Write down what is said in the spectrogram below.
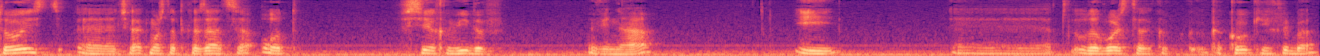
То есть э, человек может отказаться от всех видов вина и э, от удовольствия от каких-либо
